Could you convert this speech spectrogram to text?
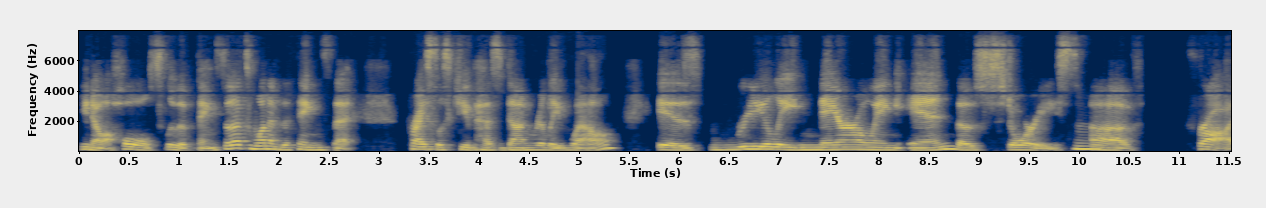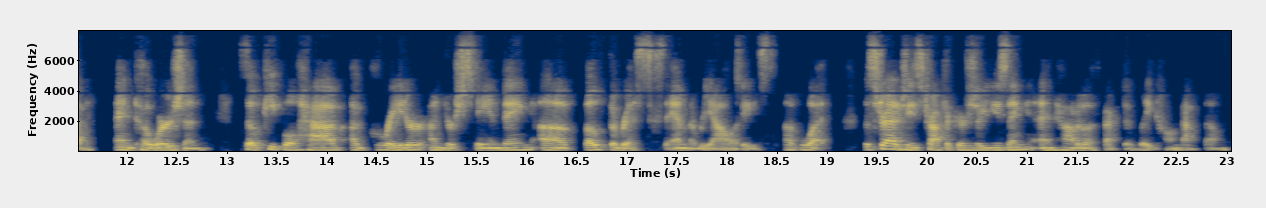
you know, a whole slew of things. So that's one of the things that Priceless Cube has done really well is really narrowing in those stories mm. of fraud and coercion. So people have a greater understanding of both the risks and the realities of what the strategies traffickers are using and how to effectively combat them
